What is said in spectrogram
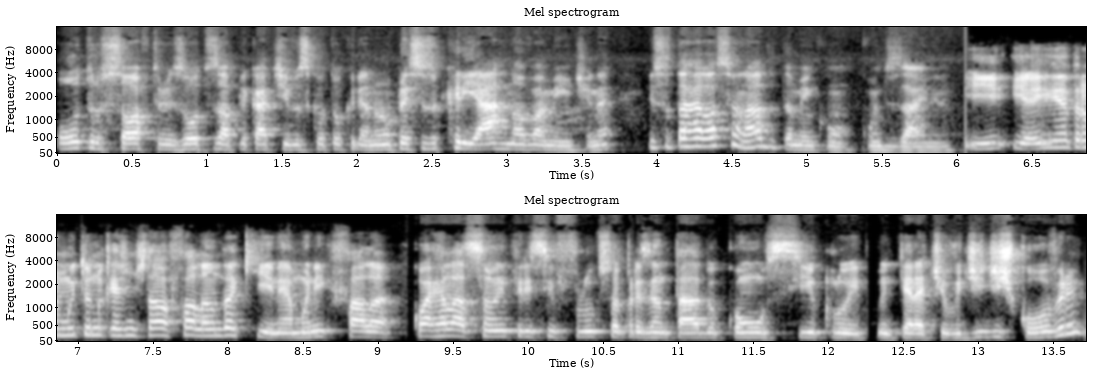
outros softwares, outros aplicativos que eu estou criando. Eu não preciso criar novamente, né? Isso está relacionado também com, com design. Né? E, e, aí entra muito no que a gente estava falando aqui, né? A Monique fala qual a relação entre esse fluxo apresentado com o ciclo interativo de discovery.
